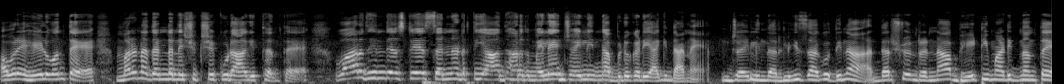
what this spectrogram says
ಅವರೇ ಹೇಳುವಂತೆ ಮರಣದಂಡನೆ ಶಿಕ್ಷೆ ಕೂಡ ಆಗಿತ್ತಂತೆ. ವಾರದ ಹಿಂದೆ ಅಷ್ಟೇ ಸನ್ನಡತಿಯ ಆಧಾರದ ಮೇಲೆ ಜೈಲಿಂದ ಬಿಡುಗಡೆಯಾಗಿದ್ದಾನೆ. ಜೈಲಿಂದ ರಿಲೀಸ್ ಆಗೋ ದಿನ ದರ್ಶನ್ರನ್ನ ಭೇಟಿ ಮಾಡಿದ್ನಂತೆ.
